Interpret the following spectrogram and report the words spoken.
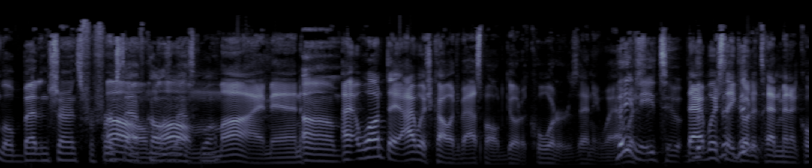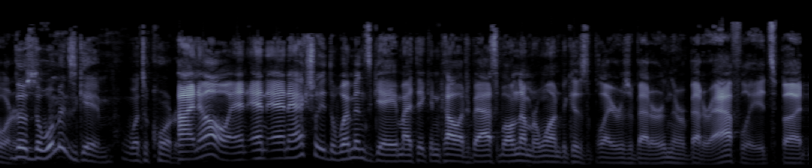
little bet insurance for first oh, half college oh basketball. my man! Um, I, one thing I wish college basketball would go to quarters anyway. I They wish- need to. I The- wish the- they go to ten minute quarters. the women's game went to quarter. I know, and, and and actually, the women's game, I think in college basketball, number one because the players are better and they're better athletes, but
